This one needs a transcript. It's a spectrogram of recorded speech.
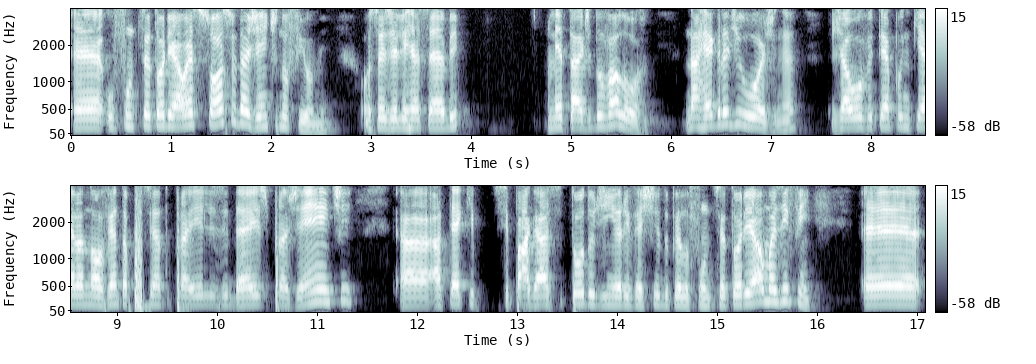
é, o fundo setorial é sócio da gente no filme. Ou seja, ele recebe metade do valor. Na regra de hoje, né? Já houve tempo em que era 90% para eles e 10% para a gente, até que se pagasse todo o dinheiro investido pelo fundo setorial, mas enfim, é,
